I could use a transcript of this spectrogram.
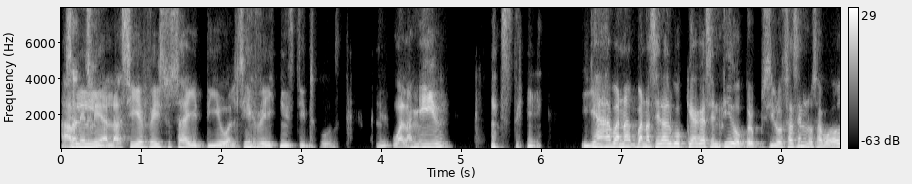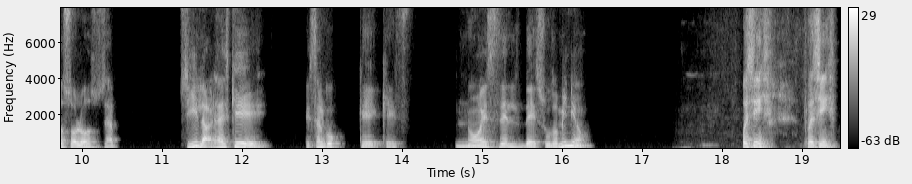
háblenle a la CFA Society o al CFA Institute o a la MIR, este, y ya van a, van a hacer algo que haga sentido, pero si los hacen los abogados solos, o sea, sí, la verdad es que es algo que, que no es del, de su dominio. Pues sí, pues sí.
